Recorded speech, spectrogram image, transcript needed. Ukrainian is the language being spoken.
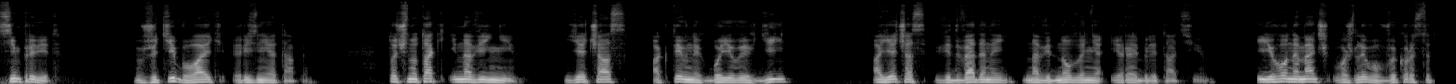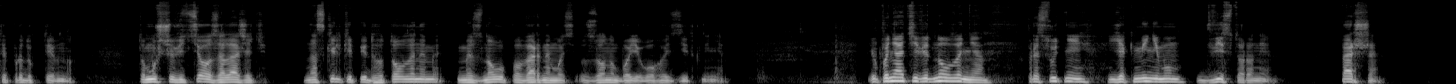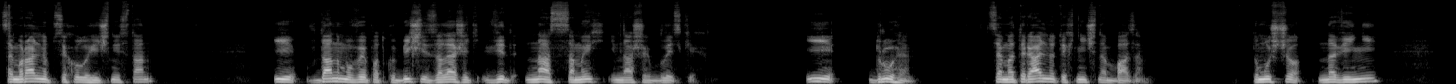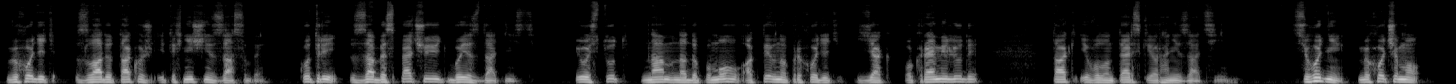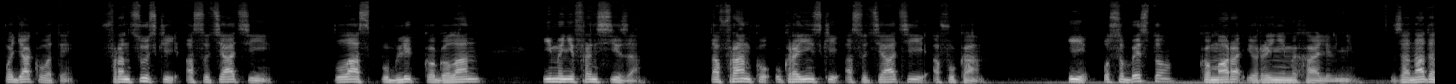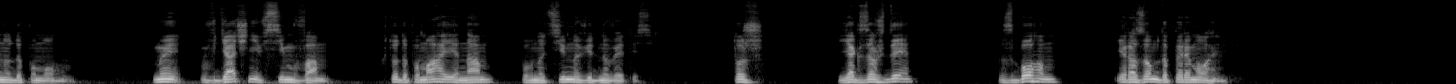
Всім привіт! В житті бувають різні етапи. Точно так і на війні є час активних бойових дій, а є час відведений на відновлення і реабілітацію. І його не менш важливо використати продуктивно, тому що від цього залежить, наскільки підготовленими ми знову повернемось в зону бойового зіткнення. І в понятті відновлення присутні як мінімум дві сторони. Перше це морально-психологічний стан. І в даному випадку більшість залежить від нас самих і наших близьких. І друге це матеріально-технічна база. Тому що на війні виходять з ладу також і технічні засоби, котрі забезпечують боєздатність. І ось тут нам на допомогу активно приходять як окремі люди, так і волонтерські організації. Сьогодні ми хочемо подякувати французькій асоціації Плас Публік Коголан імені Франсіза та Франко-Українській асоціації Афука і особисто Комара Ірині Михайлівні за надану допомогу. Ми вдячні всім вам, хто допомагає нам повноцінно відновитись. Тож, як завжди, з Богом і разом до перемоги!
